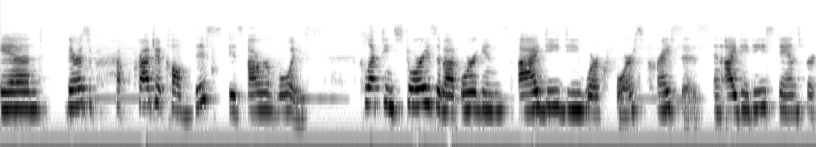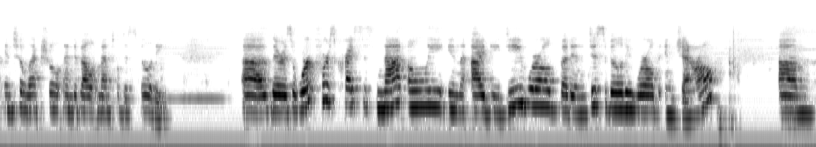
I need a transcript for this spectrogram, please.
And there is a pro- project called This Is Our Voice, collecting stories about Oregon's IDD workforce crisis, and IDD stands for Intellectual and Developmental Disabilities. Uh, there is a workforce crisis not only in the IDD world, but in disability world in general. Um,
